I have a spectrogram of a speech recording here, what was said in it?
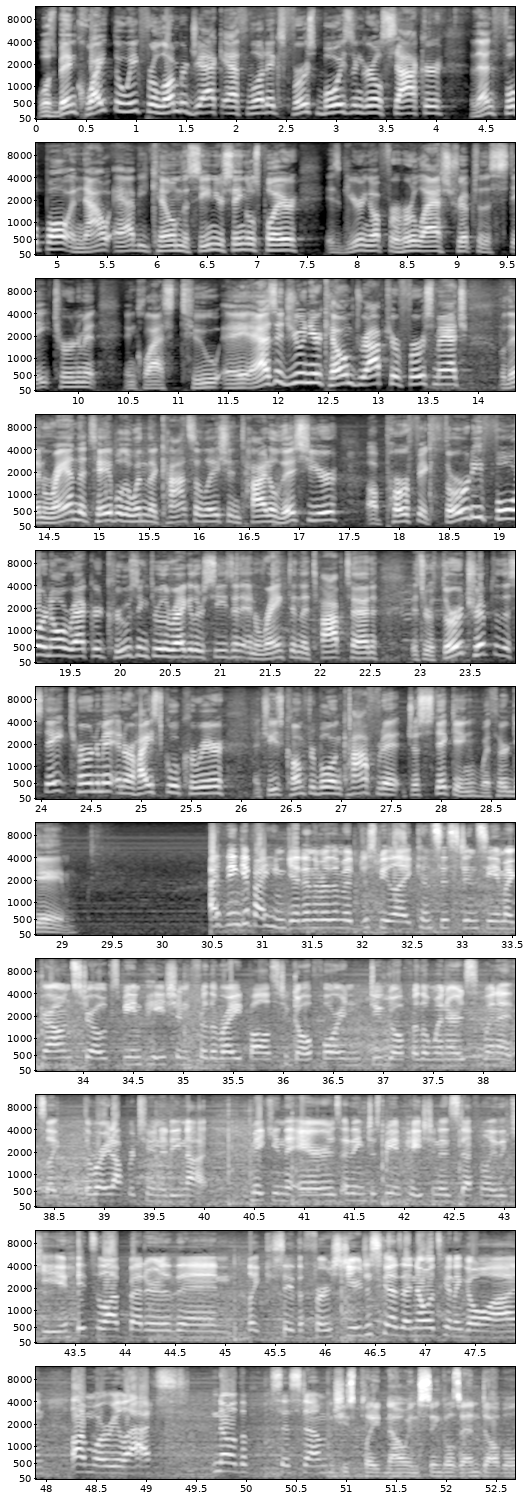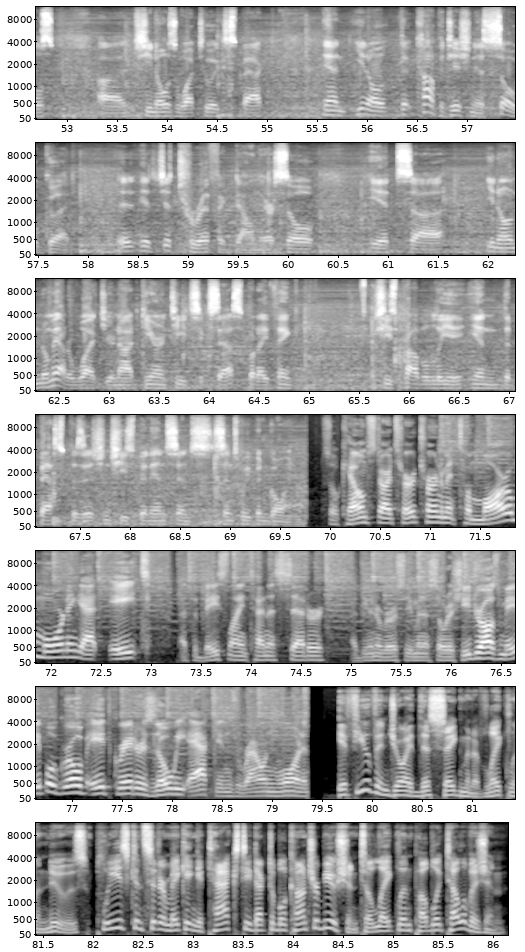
Well, it's been quite the week for Lumberjack Athletics. First boys and girls soccer, then football, and now Abby Kelm, the senior singles player, is gearing up for her last trip to the state tournament in Class 2A. As a junior, Kelm dropped her first match, but then ran the table to win the consolation title this year. A perfect 34-0 record, cruising through the regular season and ranked in the top 10. It's her third trip to the state tournament in her high school career, and she's comfortable and confident just sticking with her game. I think if I can get in the rhythm, it'd just be like consistency in my ground strokes, being patient for the right balls to go for, and do go for the winners when it's like the right opportunity, not making the errors. I think just being patient is definitely the key. It's a lot better than like say the first year, just because I know what's going to go on, a lot more relaxed know the system. She's played now in singles and doubles. Uh, she knows what to expect. And, you know, the competition is so good. It, it's just terrific down there. So it's, uh, you know, no matter what, you're not guaranteed success, but I think she's probably in the best position she's been in since, since we've been going. So Kelm starts her tournament tomorrow morning at 8 at the Baseline Tennis Center at the University of Minnesota. She draws Maple Grove 8th grader Zoe Atkins round one. If you've enjoyed this segment of Lakeland News, please consider making a tax-deductible contribution to Lakeland Public Television.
